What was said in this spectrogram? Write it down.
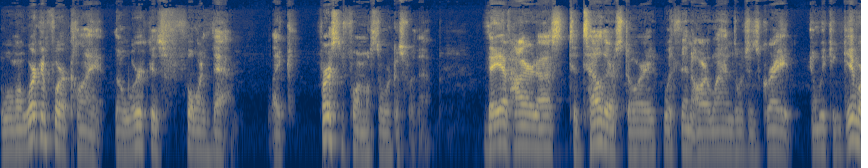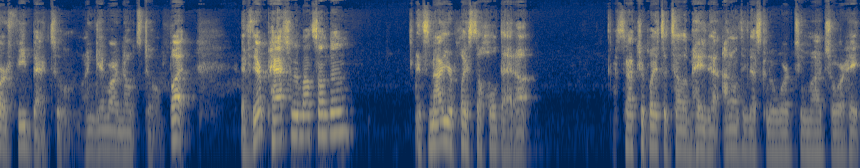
when we're working for a client, the work is for them. Like first and foremost, the work is for them. They have hired us to tell their story within our lens, which is great, and we can give our feedback to them and give our notes to them. But if they're passionate about something it's not your place to hold that up. It's not your place to tell them, hey, that I don't think that's going to work too much, or hey,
